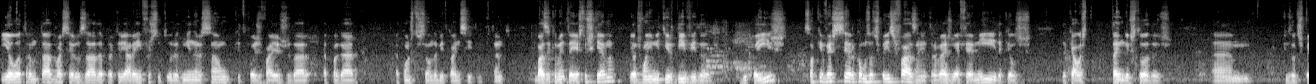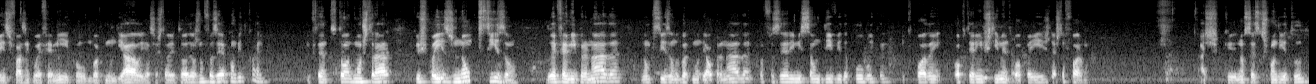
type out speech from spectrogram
e a outra metade vai ser usada para criar a infraestrutura de mineração que depois vai ajudar a pagar a construção da Bitcoin City. Portanto, basicamente é este o esquema. Eles vão emitir dívida do país, só que em vez de ser como os outros países fazem, através do FMI, daqueles, daquelas tangas todas um, que os outros países fazem com o FMI, com o Banco Mundial e essa história toda, eles vão fazer com Bitcoin. E, portanto, estão a demonstrar que os países não precisam do FMI para nada, não precisam do Banco Mundial para nada, para fazer emissão de dívida pública e que podem obter investimento para o país desta forma. Acho que, não sei se respondi a tudo,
